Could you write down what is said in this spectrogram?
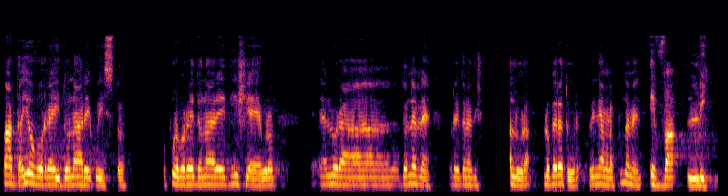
guarda io vorrei donare questo, oppure vorrei donare 10 euro, e allora Don Ernè vorrei donare 10 allora l'operatore prendiamo l'appuntamento e va lì.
